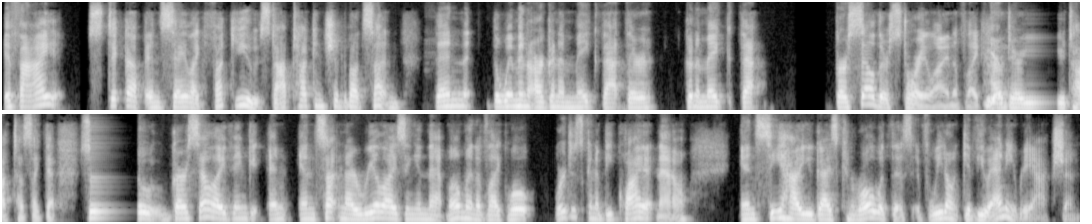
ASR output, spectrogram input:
if I stick up and say like fuck you stop talking shit about sutton. Then the women are going to make that they're going to make that garcelle their storyline of like how dare you, you talk to us like that? So, so garcelle i think and and sutton are realizing in that moment of like well we're just going to be quiet now and see how you guys can roll with this if we don't give you any reaction.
